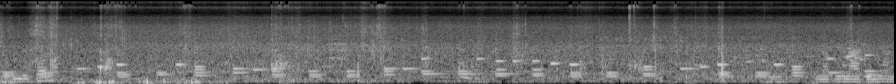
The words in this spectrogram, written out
Silikon. Pinapin natin yan.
